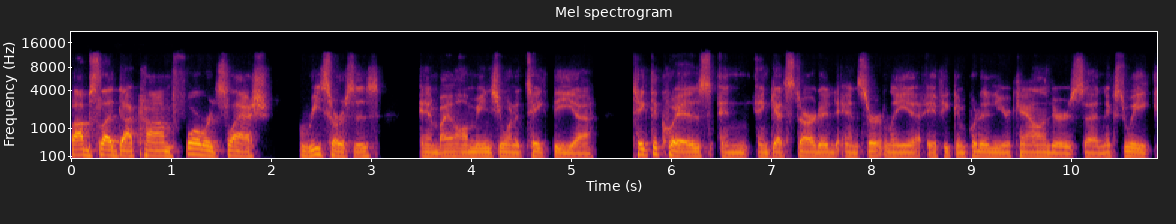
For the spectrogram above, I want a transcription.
bobsled.com forward slash resources, and by all means, you want to take the uh, take the quiz and and get started. And certainly, uh, if you can put it in your calendars uh, next week,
